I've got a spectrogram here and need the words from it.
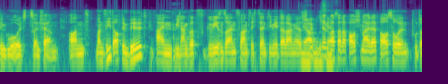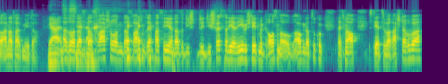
den Gua'uld zu entfernen. Und man sieht auf dem Bild ein, wie lang wird es gewesen sein, 20 Zentimeter langes ja, Stückchen, ungefähr. was er da rausschneidet. Rausholen tut er anderthalb Meter. Ja, also das, das war schon, das war schon sehr faszinierend. Also die, die, die Schwester, die daneben steht, mit großen Augen, Augen dazu guckt, da ist man auch, ist die jetzt überrascht darüber,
